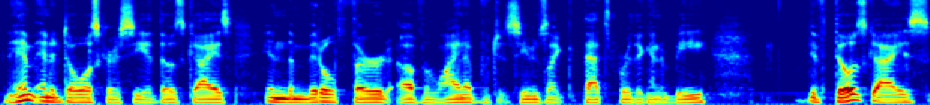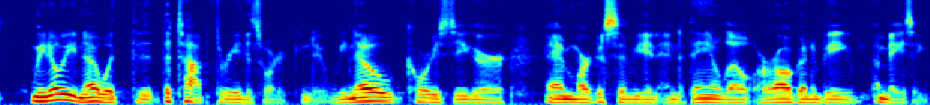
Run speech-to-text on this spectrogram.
and him and Adolis Garcia, those guys in the middle third of the lineup, which it seems like that's where they're going to be if those guys, we know you know what the, the top three in this order can do. We know Corey Seager and Marcus Semien and Nathaniel Lowe are all going to be amazing.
